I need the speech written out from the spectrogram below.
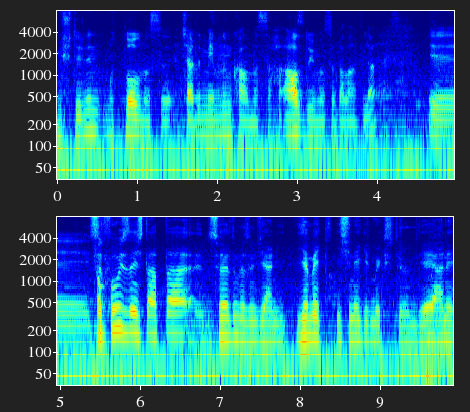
müşterinin mutlu olması, içeride memnun kalması, haz duyması falan filan. Ee, çok Sırf o yüzden işte hatta söyledim biraz önce yani yemek işine girmek istiyorum diye. Yani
